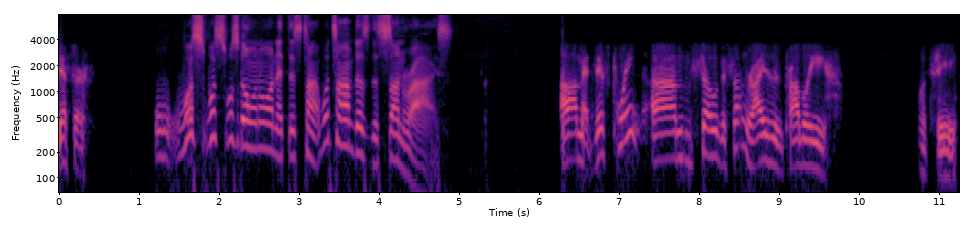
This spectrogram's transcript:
Yes, sir. What's what's what's going on at this time? What time does the sun rise? Um, at this point, um, so the sun rises probably, let's see,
